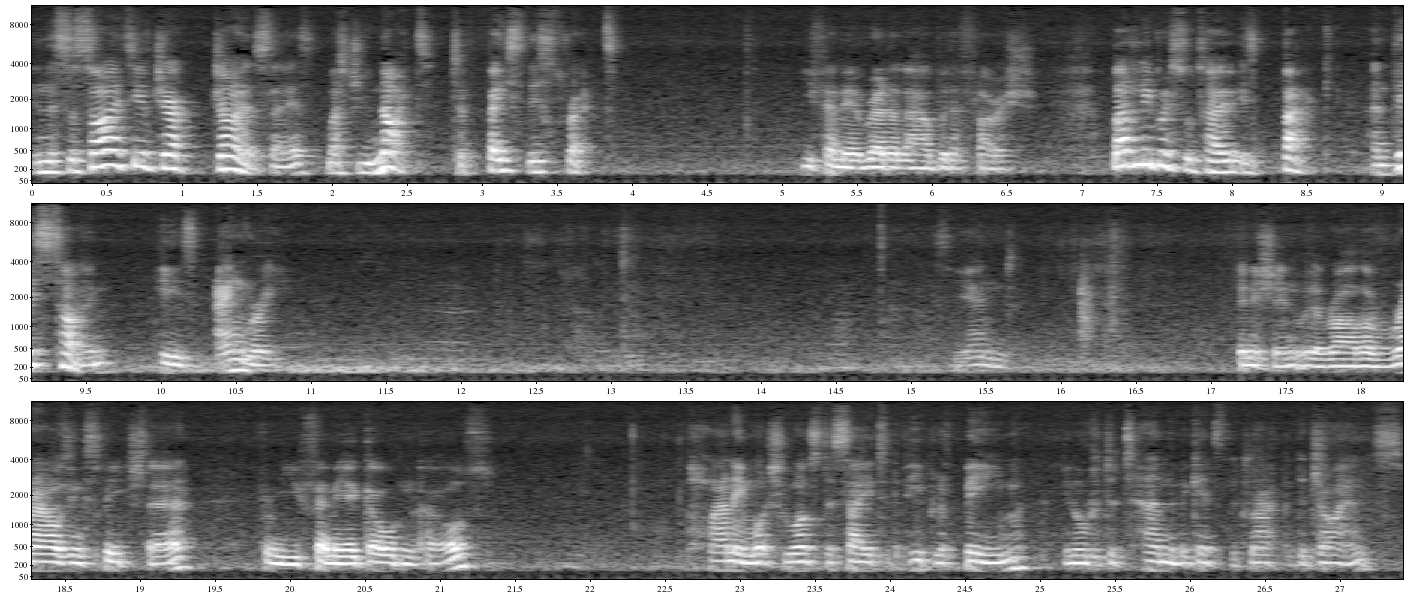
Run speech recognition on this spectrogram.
In the Society of Gi- Giant Slayers must unite to face this threat. Euphemia read aloud with a flourish. Budley Bristletoe is back, and this time he is angry. End. Finishing with a rather rousing speech there from Euphemia Goldencurls, planning what she wants to say to the people of Beam in order to turn them against the, dra- the giants.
